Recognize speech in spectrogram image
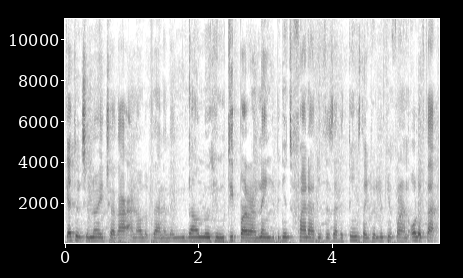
getting to know each other and all of that and then you now know him deeper and then you begin to find out if these are the things that you're looking for and all of that.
